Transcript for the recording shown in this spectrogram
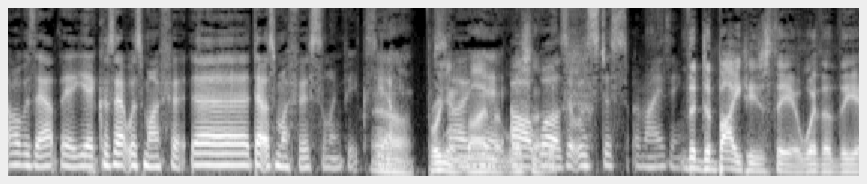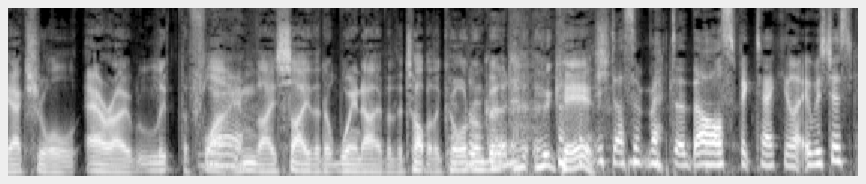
I was out there. Yeah, because that was my first. Uh, that was my first Olympics. Yeah. Oh, brilliant So, moment, yeah. wasn't oh, it? it was. It was just amazing. The debate is there whether the actual arrow lit the flame. They say that it went over the top of the cauldron, but who cares? it doesn't matter. The whole spectacular. It was just,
